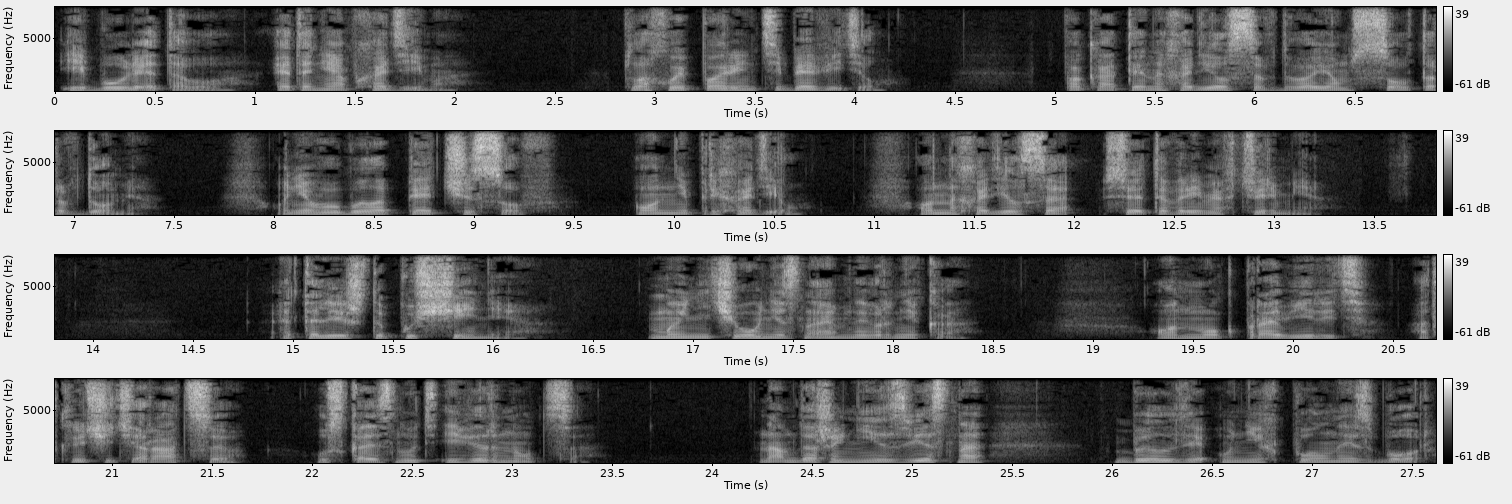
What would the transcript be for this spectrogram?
«И более того, это необходимо. Плохой парень тебя видел, пока ты находился вдвоем с Солтер в доме. У него было пять часов». Он не приходил. Он находился все это время в тюрьме. Это лишь допущение. Мы ничего не знаем наверняка. Он мог проверить, отключить рацию, ускользнуть и вернуться. Нам даже неизвестно, был ли у них полный сбор.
